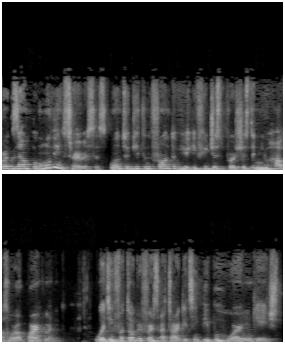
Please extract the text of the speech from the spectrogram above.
For example, moving services want to get in front of you if you just purchased a new house or apartment. Wedding photographers are targeting people who are engaged.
